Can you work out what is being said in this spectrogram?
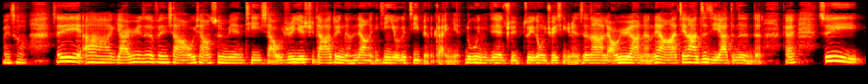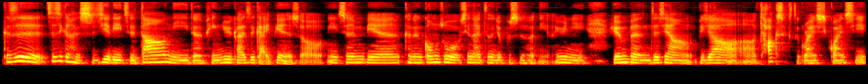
没错。所以啊，雅玉这个分享，我想要顺便提一下。我觉得也许大家对能量已经有个基本的概念。如果你今天去追踪觉醒人生啊、疗愈啊、能量啊、接纳自己啊等等等等，OK。所以，可是这是一个很实际的例子。当你的频率开始改变的时候，你身边可能工作现在真的就不适合你了，因为你原本这样比较呃 toxic 的关系关系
